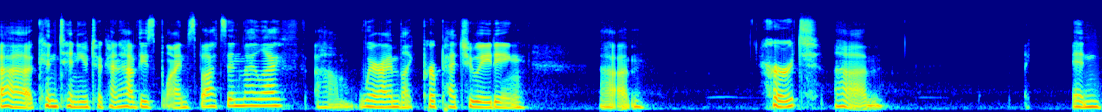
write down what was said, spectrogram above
uh, continue to kind of have these blind spots in my life um, where I'm like perpetuating um, hurt um, in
